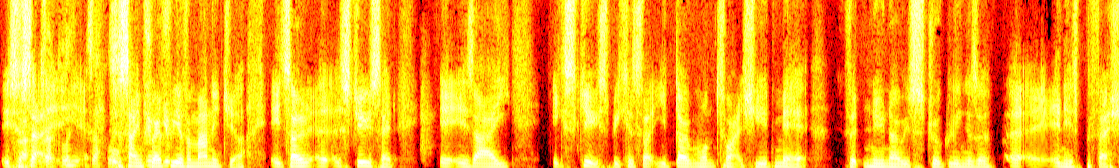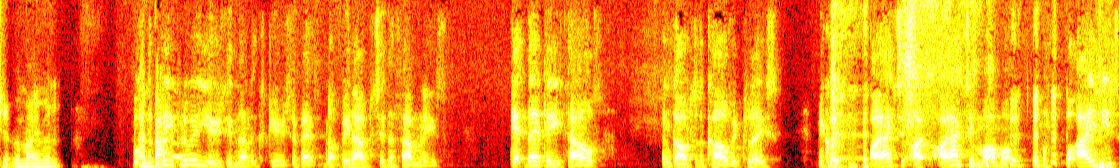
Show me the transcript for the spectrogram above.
It's, exactly, the, exactly. it's the same for every other manager. It's as Stu said, it is a excuse because that you don't want to actually admit that Nuno is struggling as a uh, in his profession at the moment. But And the back- people who are using that excuse about not being able to see their families, get their details and go to the COVID police. Because I actually, I, I actually my mom for, for ages,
